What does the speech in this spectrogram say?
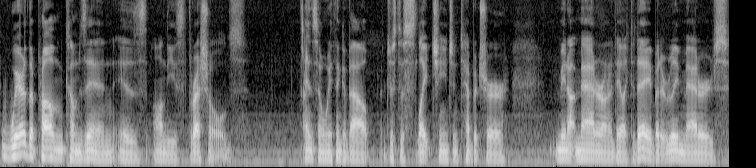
Where the problem comes in is on these thresholds. And so when we think about just a slight change in temperature, may not matter on a day like today, but it really matters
